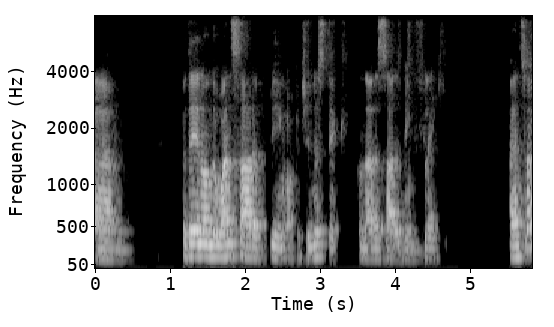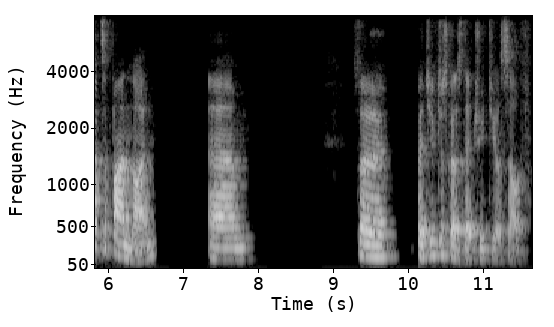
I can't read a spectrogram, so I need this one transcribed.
Um, but then on the one side of being opportunistic, on the other side is being flaky. And so it's a fine line. Um, so, but you've just got to stay true to yourself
